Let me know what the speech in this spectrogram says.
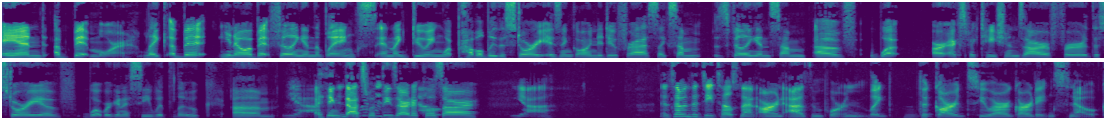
And a bit more. Like a bit, you know, a bit filling in the blanks and like doing what probably the story isn't going to do for us. Like some filling in some of what our expectations are for the story of what we're going to see with Luke. Um, yeah. I think and that's what these articles are. Yeah. And some of the details that aren't as important, like the guards who are guarding Snoke.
